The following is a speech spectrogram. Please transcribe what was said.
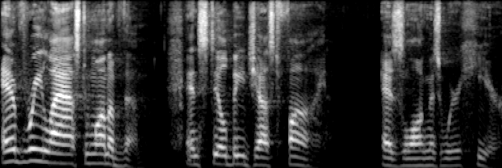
every last one of them and still be just fine as long as we're here.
